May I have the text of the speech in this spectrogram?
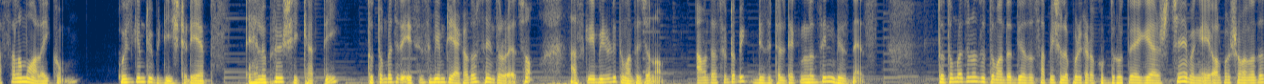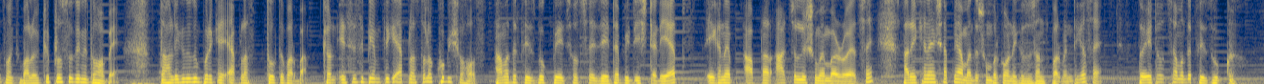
আসসালামু আলাইকুম। Welcome to BD study apps. Hello প্রিয় শিক্ষার্থী, তো তোমরা যারা এসএসসি বিএমটি একাদশ শ্রেণীতে রয়েছ আজকে এই ভিডিওটি তোমাদের জন্য। আমাদের আজকের topic digital technology in business তো তোমরা জানো যে তোমাদের দুই হাজার ছাব্বিশ সালে পরীক্ষাটা খুব দ্রুত এগিয়ে আসছে এবং এই অল্প সময়ের মধ্যে তোমাকে ভালো একটি প্রস্তুতি নিতে হবে। তাহলে কিন্তু তুমি পরীক্ষায় অ্যাপ প্লাস তুলতে পারবা। কারণ এসএসসি পিএম থেকে অ্যাপ্লাস তোলা খুবই সহজ। আমাদের ফেসবুক পেজ হচ্ছে যে এটা বিডি স্টাডি অ্যাপস এখানে আপনার আটচল্লিশ মেম্বার রয়েছে। আর এখানে এসে আপনি আমাদের সম্পর্কে অনেক কিছু জানতে পারবেন, ঠিক আছে? তো এটা হচ্ছে আমাদের ফেসবুক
